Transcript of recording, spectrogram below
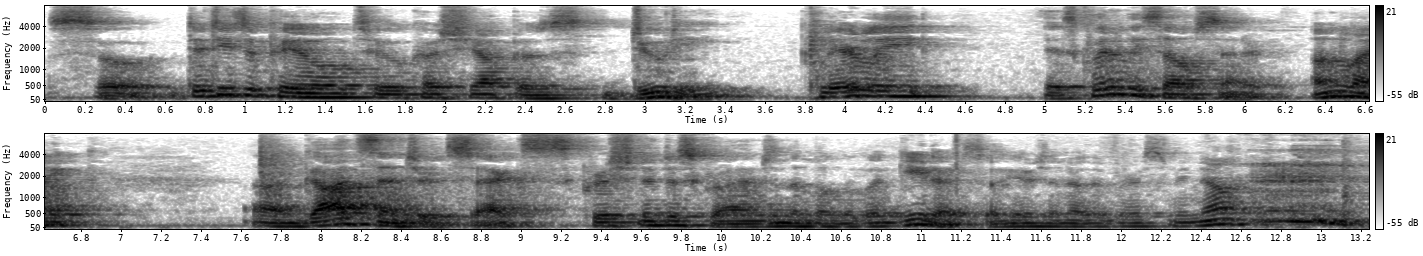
So, Diti's appeal to Kashyapa's duty clearly is clearly self-centered. Unlike uh, God-centered sex, Krishna describes in the Bhagavad Gita. So here's another verse we know.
